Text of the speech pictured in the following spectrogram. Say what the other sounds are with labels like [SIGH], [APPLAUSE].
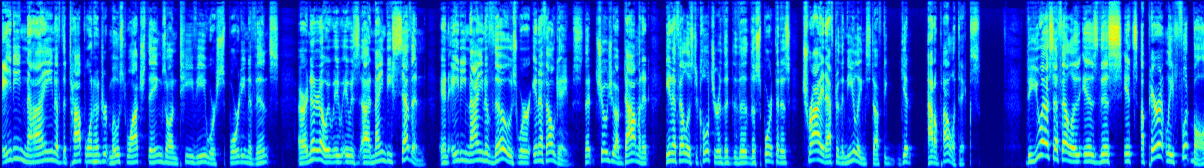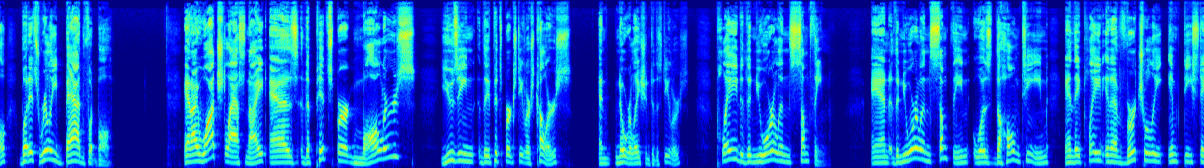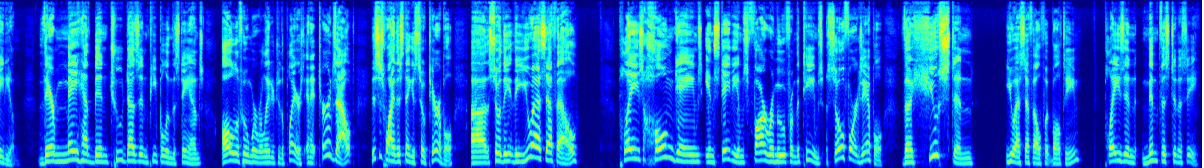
89 of the top 100 most watched things on TV were sporting events. Or no, no, no, it, it, it was uh, 97, and 89 of those were NFL games. That shows you how dominant NFL is to culture, the the the sport that has tried after the kneeling stuff to get out of politics. The USFL is, is this, it's apparently football, but it's really bad football. And I watched last night as the Pittsburgh Maulers, using the Pittsburgh Steelers colors and no relation to the Steelers, played the New Orleans something. And the New Orleans something was the home team, and they played in a virtually empty stadium there may have been two dozen people in the stands, all of whom were related to the players. And it turns out this is why this thing is so terrible. Uh, so the, the USFL plays home games in stadiums far removed from the teams. So, for example, the Houston USFL football team plays in Memphis, Tennessee.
